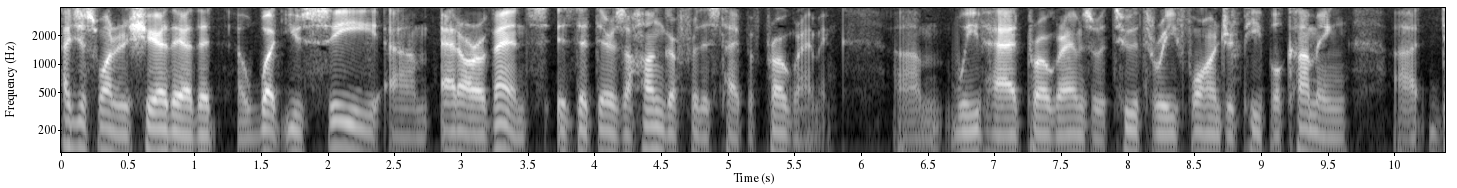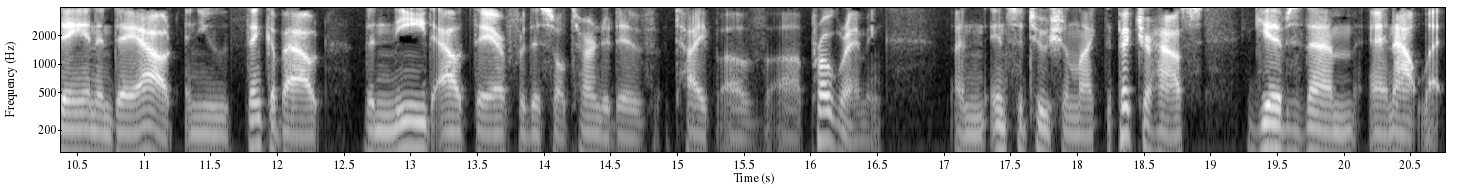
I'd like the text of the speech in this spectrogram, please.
I just wanted to share there that uh, what you see um, at our events is that there's a hunger for this type of programming. Um, we've had programs with two, three, four hundred people coming uh, day in and day out, and you think about the need out there for this alternative type of uh, programming an institution like the Picture House gives them an outlet.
